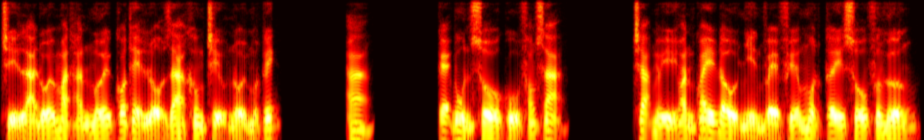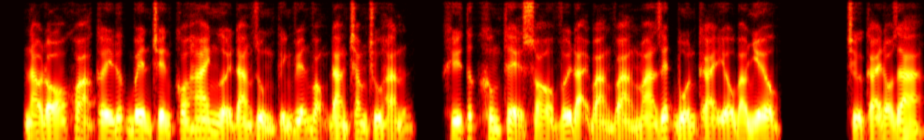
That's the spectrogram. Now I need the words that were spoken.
chỉ là đối mặt hắn mới có thể lộ ra không chịu nổi một kích. A, kẻ bùn xô cụ phóng xạ. Trạm ủy hoàn quay đầu nhìn về phía một cây số phương hướng, nào đó khỏa cây đức bên trên có hai người đang dùng kính viễn vọng đang chăm chú hắn, khí tức không thể so với đại bảng vàng ma giết bốn cái yếu bao nhiêu. Trừ cái đó ra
